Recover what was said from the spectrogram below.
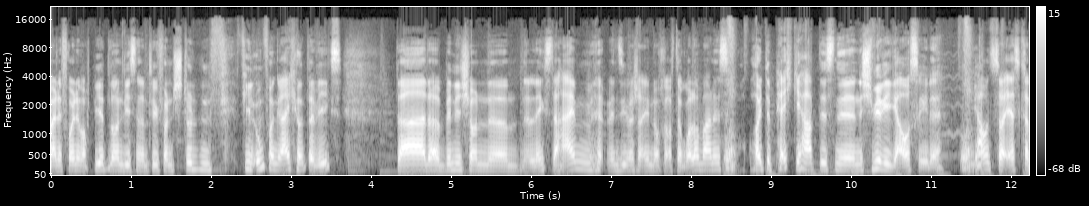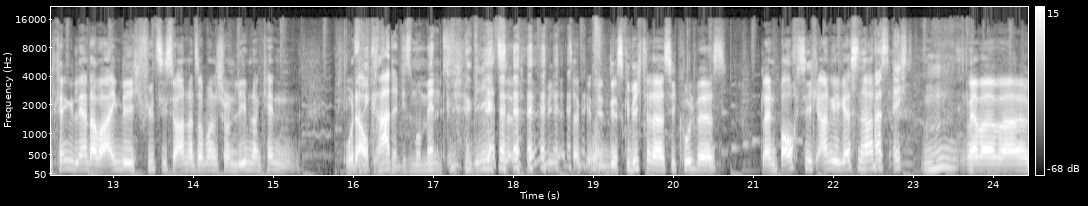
meine Freunde macht Biathlon, die sind natürlich von Stunden viel umfangreicher unterwegs. Da, da bin ich schon ähm, längst daheim, wenn sie wahrscheinlich noch auf der Rollerbahn ist. Heute Pech gehabt ist eine, eine schwierige Ausrede. Wir haben uns zwar erst gerade kennengelernt, aber eigentlich fühlt es sich so an, als ob man schon ein Leben lang kennen. Oder auch gerade in diesem Moment. Wie jetzt. wie jetzt. Das Gewicht hat er sich cool, weil das kleinen Bauch sich angegessen hat. Was, echt? Mhm. Ja, war, war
